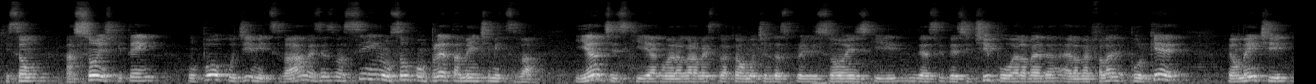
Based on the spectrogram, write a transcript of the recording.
que são ações que têm um pouco de mitzvah, mas mesmo assim não são completamente mitzvah. E antes que a Gemara agora vai explicar o motivo das proibições que desse, desse tipo, ela vai ela vai falar por que realmente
